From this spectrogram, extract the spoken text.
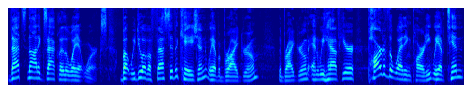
That's not exactly the way it works. But we do have a festive occasion. We have a bridegroom, the bridegroom, and we have here part of the wedding party. We have 10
